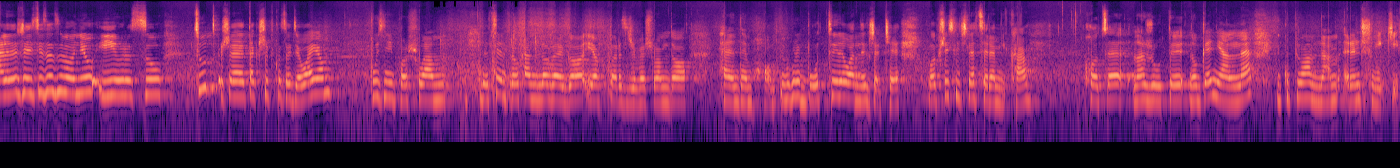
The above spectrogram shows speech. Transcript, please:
ale na szczęście zadzwonił i po prostu cud, że tak szybko zadziałają. Później poszłam do centrum handlowego i of course, że weszłam do H&M Home i w ogóle było tyle ładnych rzeczy. Była prześliczna ceramika, koce, narzuty, no genialne i kupiłam nam ręczniki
